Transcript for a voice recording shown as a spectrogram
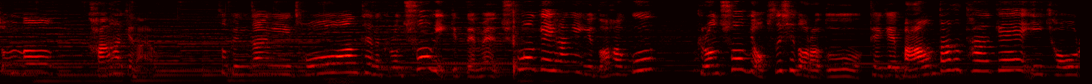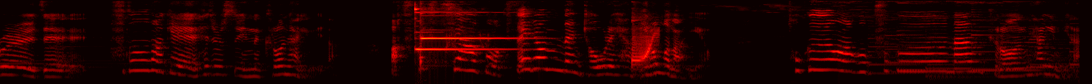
좀 더 강하게 나요. 그래서 굉장히 저한테는 그런 추억이 있기 때문에 추억의 향이기도 하고 그런 추억이 없으시더라도 되게 마음 따뜻하게 이 겨울을 이제 후둔하게 해줄 수 있는 그런 향입니다. 막 섹시하고 막 세련된 겨울의 향 이런 건 아니에요. 포근하고 푸근한 그런 향입니다.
